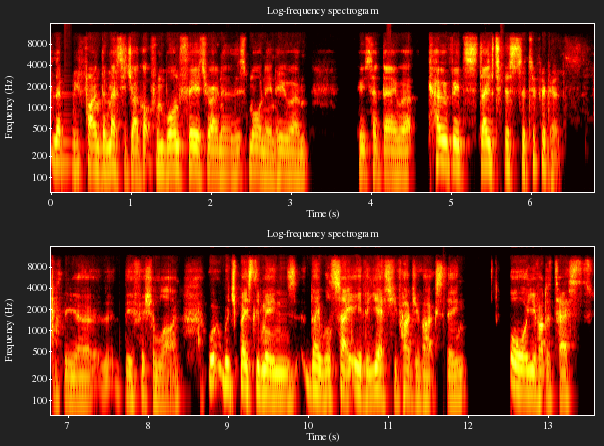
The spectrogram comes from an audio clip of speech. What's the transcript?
Let me find the message I got from one theatre owner this morning who um, who said they were COVID status certificates is the uh, the official line, which basically means they will say either yes, you've had your vaccine, or you've had a test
